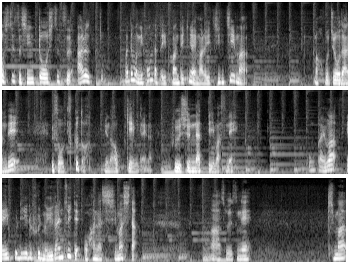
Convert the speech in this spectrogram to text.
少しずつ浸透しつつあると。まあ、でも日本だと一般的には丸一日、まあ、まあ、ほぼ冗談で嘘をつくというのは OK みたいな風習になっていますね。今回はエイプリルフールの由来についてお話ししました。ああ、そうですね。決ま、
